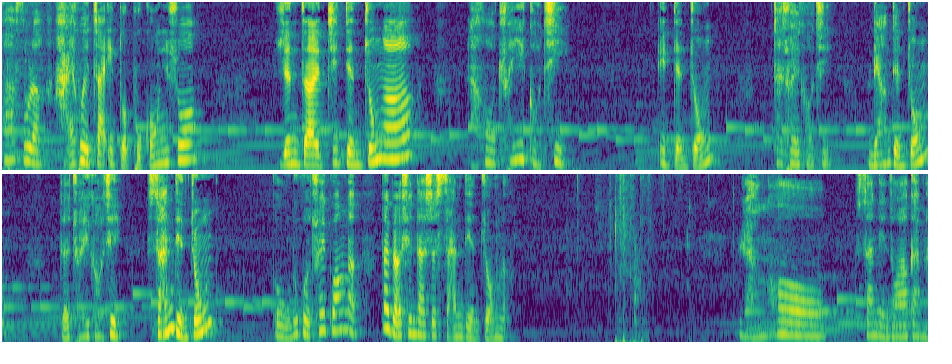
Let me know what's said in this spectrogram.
花夫人还会摘一朵蒲公英，说：“现在几点钟啊？”然后吹一口气，一点钟；再吹一口气，两点钟；再吹一口气，三点钟。哦，如果吹光了，代表现在是三点钟了。然后三点钟要干嘛？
